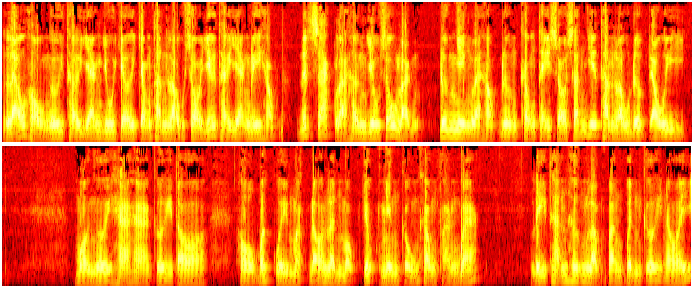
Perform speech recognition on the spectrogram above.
lão hồ ngươi thời gian vui chơi trong thanh lâu so với thời gian đi học, đích xác là hơn vô số lần, đương nhiên là học đường không thể so sánh với thanh lâu được rồi. Mọi người ha ha cười to, hồ bất quy mặt đỏ lên một chút nhưng cũng không phản bác. Lý Thánh Hương Lâm Vãn Vinh cười nói,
